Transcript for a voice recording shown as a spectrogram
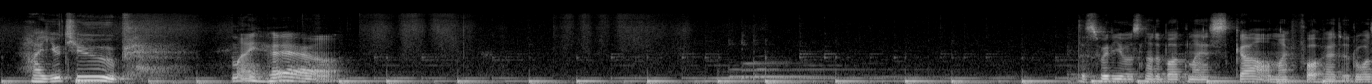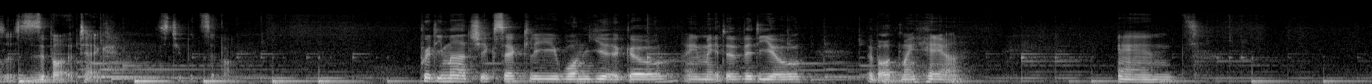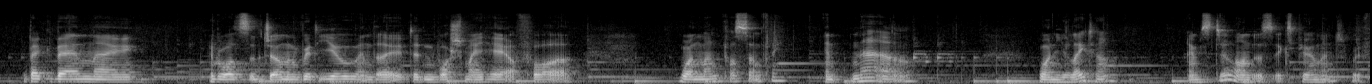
Hi YouTube! My hair! This video is not about my scar on my forehead, it was a zipper attack. Stupid zipper. Pretty much exactly one year ago I made a video about my hair. And back then I it was a German video and I didn't wash my hair for one month or something. And now, one year later, I'm still on this experiment with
